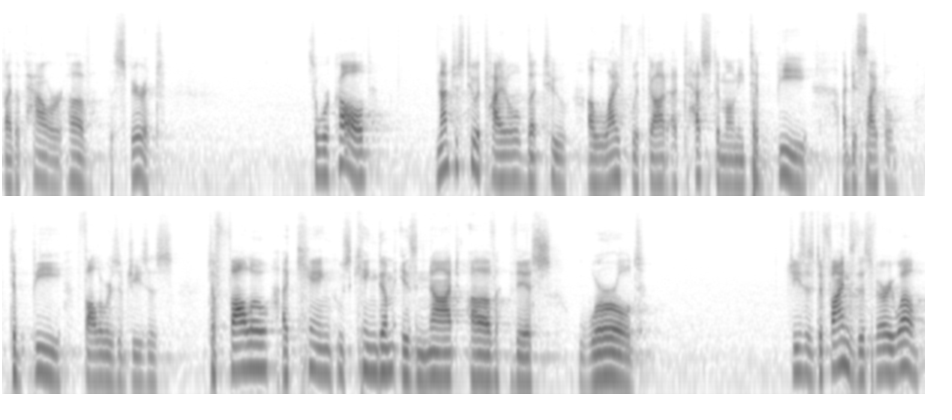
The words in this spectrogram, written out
by the power of the Spirit. So we're called not just to a title, but to a life with God, a testimony to be a disciple, to be followers of Jesus, to follow a king whose kingdom is not of this world. Jesus defines this very well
